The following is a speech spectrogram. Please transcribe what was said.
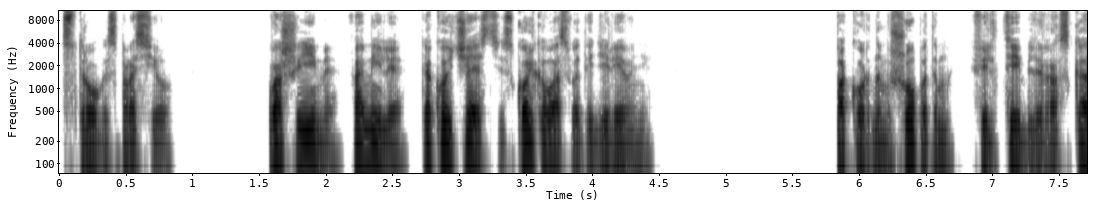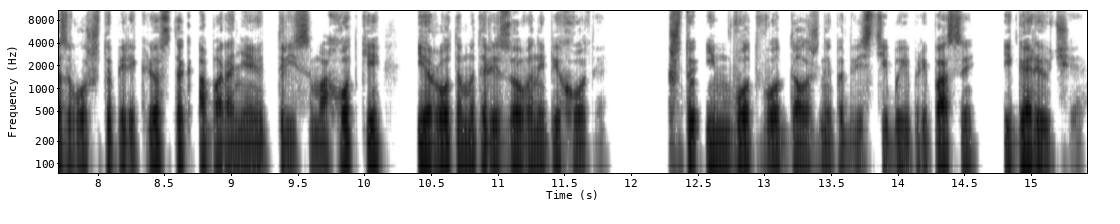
строго спросил. «Ваше имя, фамилия, какой части, сколько вас в этой деревне?» Покорным шепотом Фельдфебель рассказывал, что перекресток обороняют три самоходки и рота моторизованной пехоты, что им вот-вот должны подвести боеприпасы и горючее.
